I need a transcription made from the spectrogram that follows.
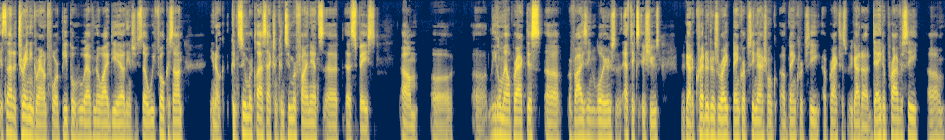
it's not a training ground for people who have no idea of the industry. So we focus on you know consumer class action, consumer finance uh, uh space, um, uh, uh, legal malpractice, revising lawyers, ethics issues. We've got a creditor's right, bankruptcy, national uh, bankruptcy uh, practice. We've got a data privacy um,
